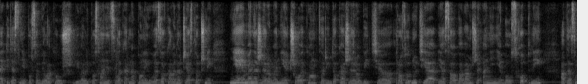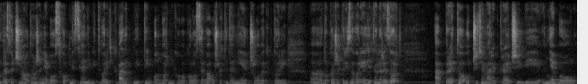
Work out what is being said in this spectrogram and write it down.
aj keď asi nepôsobil ako už bývalý poslanec lekár na plný úvezok, ale na čiastočný, nie je manažérom a nie je človekom, ktorý dokáže robiť e, rozhodnutia. Ja sa obávam, že ani nebol schopný, a teda som presvedčená o tom, že nebol schopný si ani vytvoriť kvalitný tým odborníkov okolo seba, už keď teda nie je človek, ktorý e, dokáže krízovo riadiť ten rezort a preto určite Marek Krajčí by nebol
